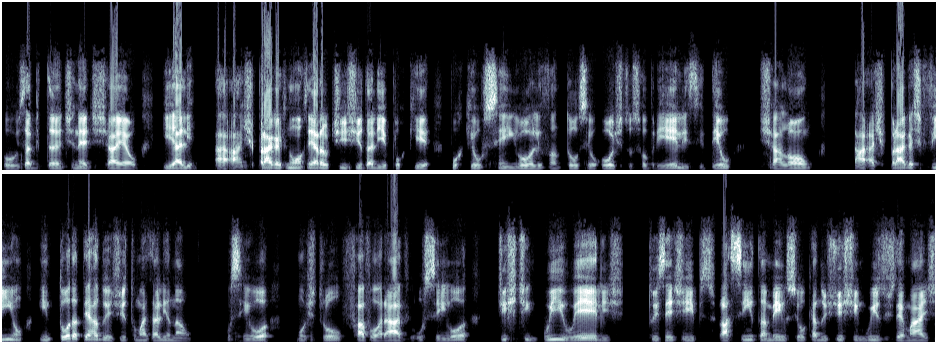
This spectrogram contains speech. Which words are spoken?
os, habitantes né, de Israel. E ali a, as pragas não eram atingidas ali. Por quê? Porque o Senhor levantou seu rosto sobre eles e deu shalom. As pragas vinham em toda a terra do Egito, mas ali não. O Senhor mostrou favorável. O Senhor distinguiu eles dos egípcios. Assim também o Senhor quer nos distinguir dos demais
